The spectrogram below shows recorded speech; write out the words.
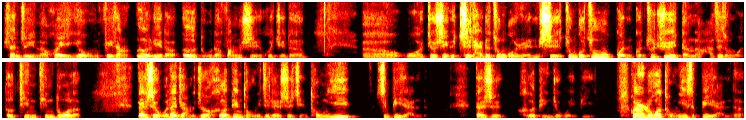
甚至于呢，会用非常恶劣的恶毒的方式，会觉得，呃，我就是一个制台的中国人，是中国猪，滚滚出去等等哈，这种我都听听多了。但是我在讲的就是和平统一这件事情，统一是必然的，但是和平就未必。或者如果统一是必然的，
